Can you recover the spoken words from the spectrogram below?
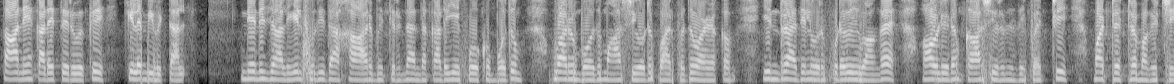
தானே கடை தெருவுக்கு கிளம்பிவிட்டாள். நெடுஞ்சாலையில் புதிதாக ஆரம்பித்திருந்த அந்த கடையை போக்கும்போதும் வரும்போதும் ஆசையோடு பார்ப்பது வழக்கம். இன்று அதில் ஒரு புடவை வாங்க அவளிடம் காசு இருந்ததை பற்றி மற்றற்ற மகிழ்ச்சி.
